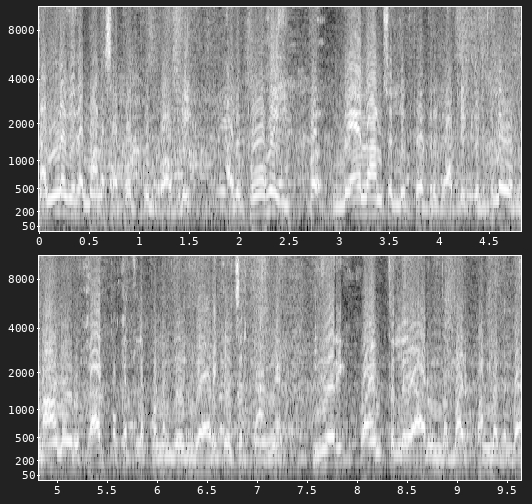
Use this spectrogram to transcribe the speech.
நல்ல விதமான சப்போர்ட் கொடுப்போம் அப்படி. அது போக இப்போ மேலான்னு சொல்லி போட்டிருக்கு அப்படி. கிட்டத்தட்ட ஒரு நானூறு கார் பக்கத்தில் கொண்டு வந்து இங்கே இறக்கி வச்சுருக்காங்க. இது வரைக்கும் கோயம்புத்தூரில் யாரும் இந்த மாதிரி பண்ணதில்லை.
